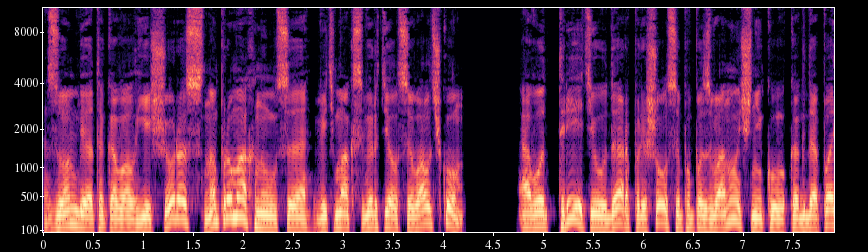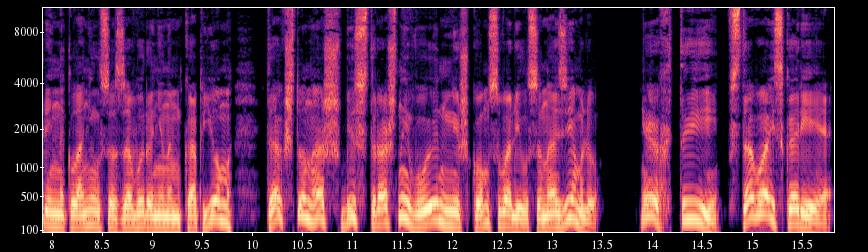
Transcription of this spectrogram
Зомби атаковал еще раз, но промахнулся, ведь Макс вертелся волчком. А вот третий удар пришелся по позвоночнику, когда парень наклонился за выроненным копьем, так что наш бесстрашный воин мешком свалился на землю. «Эх ты, вставай скорее!»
